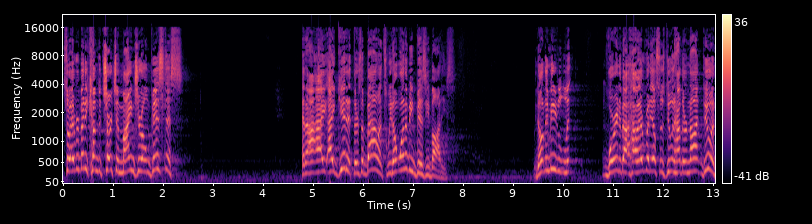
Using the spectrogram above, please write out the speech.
So everybody come to church and mind your own business. And I, I, get it, there's a balance. We don't want to be busybodies. We don't need to be worrying about how everybody else is doing, how they're not doing.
